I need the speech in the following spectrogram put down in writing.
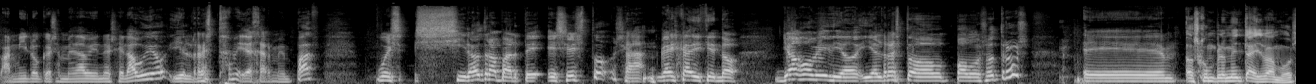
a mí lo que se me da bien es el audio y el resto a mí dejarme en paz. Pues si la otra parte es esto, o sea, Gaiska diciendo yo hago vídeo y el resto para vosotros, eh, Os complementáis, vamos.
